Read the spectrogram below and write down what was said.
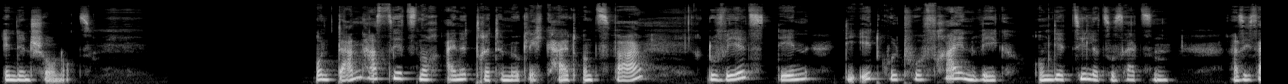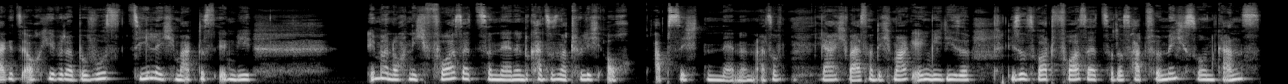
in den Show Notes. Und dann hast du jetzt noch eine dritte Möglichkeit, und zwar, du wählst den diätkulturfreien Weg um dir Ziele zu setzen. Also ich sage jetzt auch hier wieder bewusst Ziele. Ich mag das irgendwie immer noch nicht Vorsätze nennen. Du kannst es natürlich auch Absichten nennen. Also ja, ich weiß nicht, ich mag irgendwie diese, dieses Wort Vorsätze. Das hat für mich so einen ganz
